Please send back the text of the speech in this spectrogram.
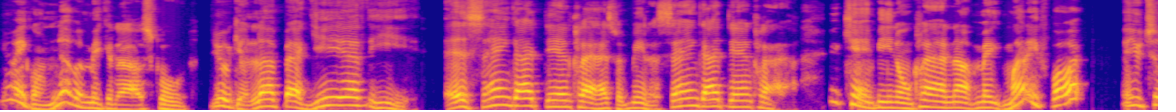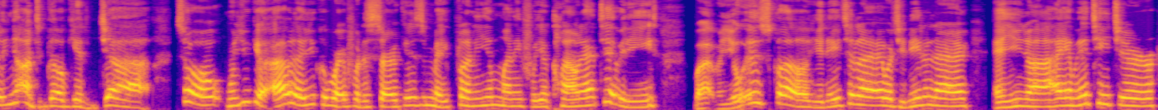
you ain't gonna never make it out of school. You'll get left back year after year. It's same goddamn class for being the same goddamn clown. You can't be no clown not make money for it. And you too young to go get a job. So when you get out there, you can work for the circus and make plenty of money for your clown activities. But when you're in school, you need to learn what you need to learn. And you know, I am a teacher,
